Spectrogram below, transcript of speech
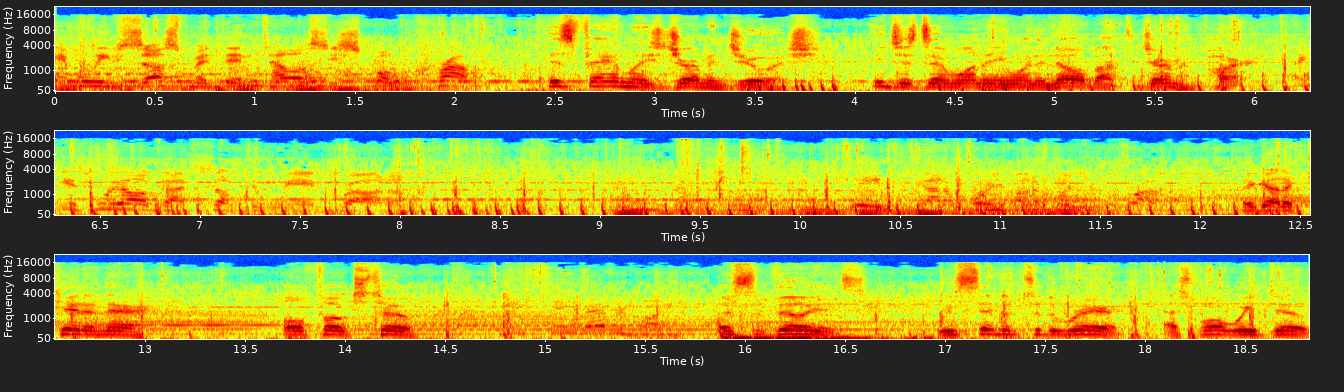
Can't believe Zussman didn't tell us he spoke Kraut. His family's German Jewish. He just didn't want anyone to know about the German part. I guess we all got something we ain't proud of. Gee, we gotta worry about a bunch of. They got a kid in there. Old folks, too. Can't save everybody. They're civilians. We send them to the rear. That's what we do.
